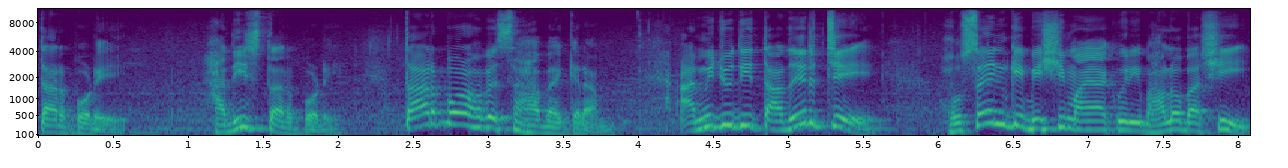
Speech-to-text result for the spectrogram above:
তারপরে, হাদিস তারপরে। তারপর হবে সাহাবাইকেরাম আমি যদি তাদের চেয়ে হোসেনকে বেশি মায়া করি ভালোবাসি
